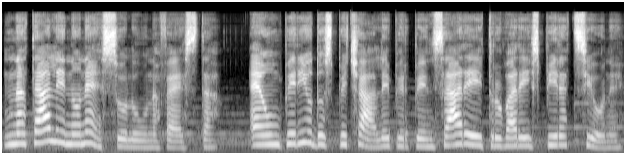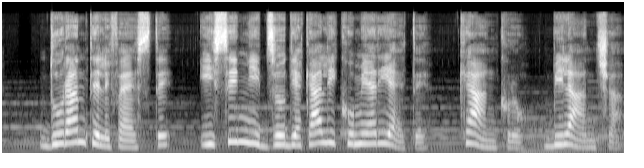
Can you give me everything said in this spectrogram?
Natale non è solo una festa, è un periodo speciale per pensare e trovare ispirazione. Durante le feste, i segni zodiacali come Ariete, Cancro, Bilancia,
